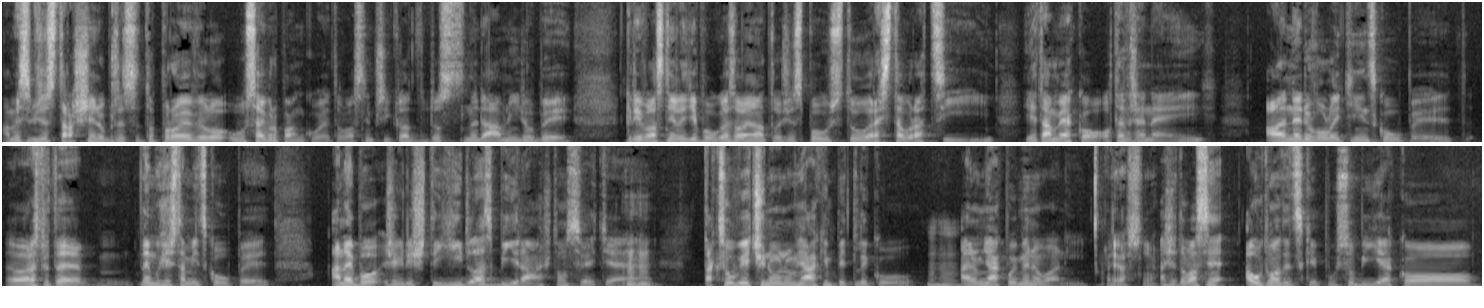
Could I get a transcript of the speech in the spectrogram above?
A myslím, že strašně dobře se to projevilo u Cyberpunku. Je to vlastně příklad dost nedávné doby, kdy vlastně lidi poukazovali na to, že spoustu restaurací je tam jako otevřených, ale nedovolí ti nic koupit, eh, respektive nemůžeš tam nic koupit, a nebo, že když ty jídla sbíráš v tom světě, mm-hmm. tak jsou většinou jenom v nějakém pytliku mm-hmm. a jenom nějak pojmenovaný. Jasně. A že to vlastně automaticky působí jako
